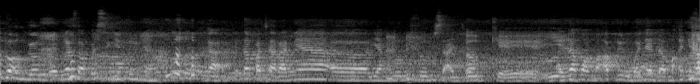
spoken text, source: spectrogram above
enggak, enggak, enggak, enggak sampai segitunya. Enggak, kita pacarannya eh, yang lurus-lurus aja. Oke, iya. Ada mohon maaf di rumahnya ada maknya.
